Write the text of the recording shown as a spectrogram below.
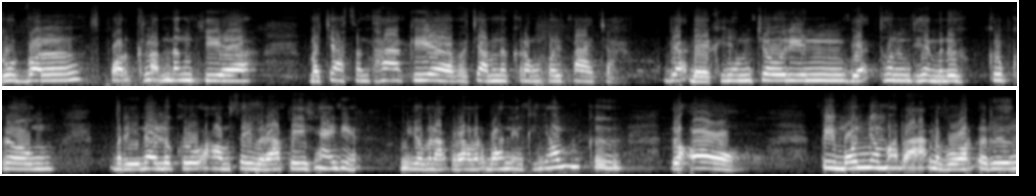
Goodwill Sport Club និងជាម្ចាស់សន្តាគារប្រចាំនៅក្រុងប៉ោយប៉ែចាវគ្គដែលខ្ញុំចូលរៀនវគ្គធនធានមនុស្សគ្រប់គ្រងបរិញ្ញាដោយលោកគ្រូអមសេងវរាពីថ្ងៃនេះខ្ញុំចំណាប់អារម្មណ៍របស់នាងខ្ញុំគឺល្អពីមុនខ្ញុំអត់អនុវត្តរឿង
